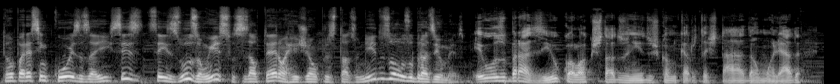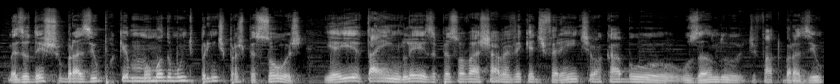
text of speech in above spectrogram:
Então aparecem coisas aí. Vocês usam isso? Vocês alteram a região para os Estados Unidos ou usa o Brasil mesmo? Eu uso o Brasil, coloco os Estados Unidos quando quero testar, dar uma olhada, mas eu deixo o Brasil porque eu mando muito print pras pessoas. E aí tá em inglês, a pessoa vai achar, vai ver que é diferente, eu acabo usando de fato o Brasil.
